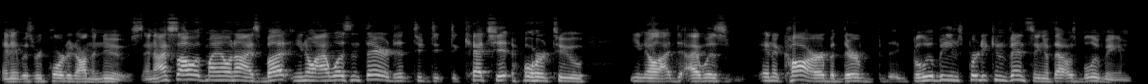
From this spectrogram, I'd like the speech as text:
and it was reported on the news. And I saw it with my own eyes, but you know I wasn't there to to to, to catch it or to, you know I, I was in a car, but their blue beam's pretty convincing if that was blue beam.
